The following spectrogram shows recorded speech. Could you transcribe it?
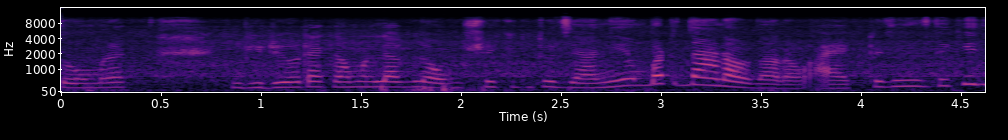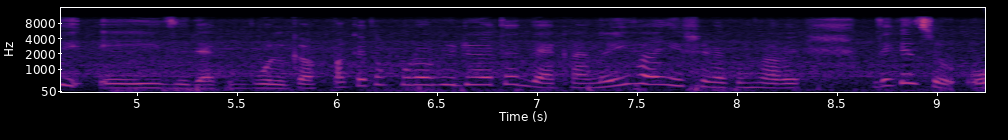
তোমরা ভিডিওটা কেমন লাগল অবশ্যই কিন্তু জানিও। বাট দাঁড়াও দাঁড়াও আর একটা জিনিস দেখিয়ে দিই এই যে দেখো, গোলগাপ্পাকে তো পুরো ভিডিওতে দেখানোই হয়নি সেরকমভাবে। দেখেছ? ও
